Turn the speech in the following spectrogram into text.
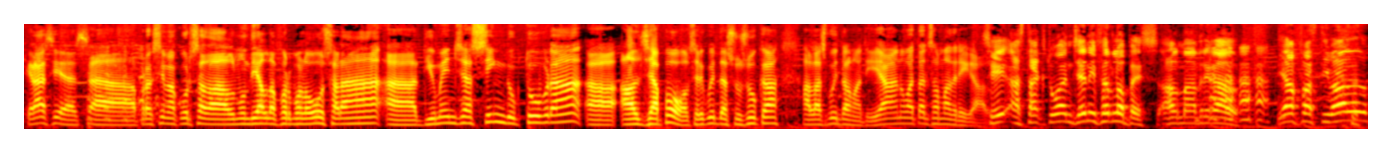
Gràcies. Uh, pròxima cursa del Mundial de Fórmula 1 serà uh, diumenge 5 d'octubre uh, al Japó, al circuit de Suzuka, a les 8 del matí. Hi ha novetats al Madrigal. Sí, està actuant Jennifer López, al Madrigal. Hi ha festival,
